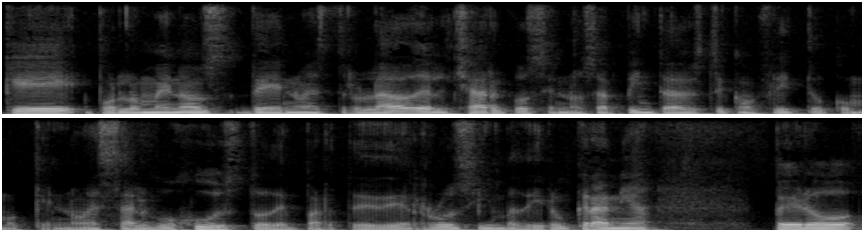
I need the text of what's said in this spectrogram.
que por lo menos de nuestro lado del charco se nos ha pintado este conflicto como que no es algo justo de parte de Rusia invadir Ucrania, pero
